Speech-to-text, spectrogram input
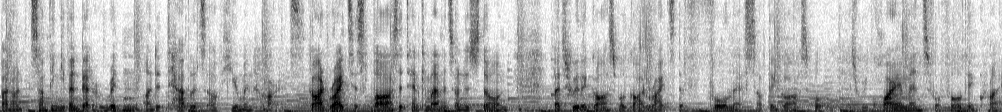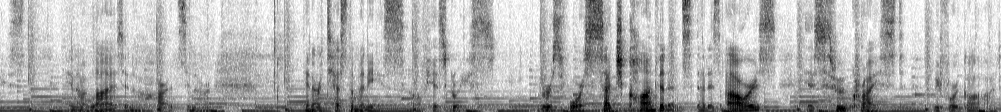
but on something even better, written on the tablets of human hearts. God writes His laws, the Ten Commandments on the stone, but through the gospel, God writes the fullness of the gospel, His requirements fulfilled in Christ in our lives, in our hearts, in our in our testimonies of His grace. Verse 4 Such confidence that is ours is through Christ before God.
